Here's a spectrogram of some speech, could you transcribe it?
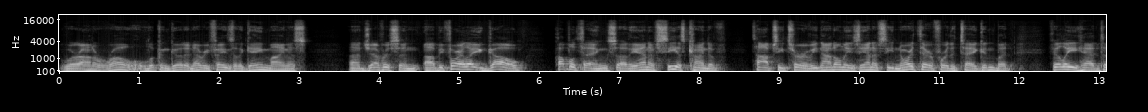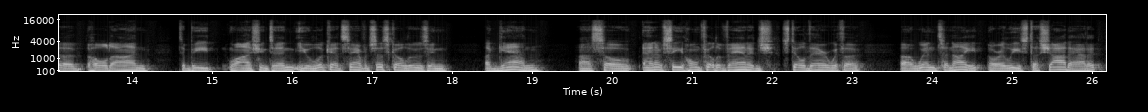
were on a roll, looking good in every phase of the game, minus uh, Jefferson. Uh, before I let you go, a couple things. Uh, the NFC is kind of topsy turvy. Not only is the NFC North there for the taking, but Philly had to hold on to beat Washington. You look at San Francisco losing again. Uh, so NFC home field advantage still there with a, a, win tonight, or at least a shot at it.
